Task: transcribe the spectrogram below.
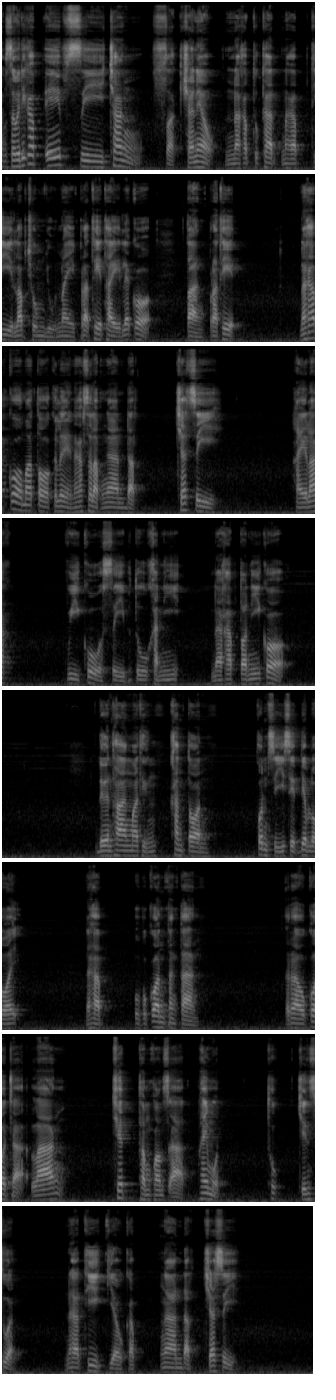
ครับสวัสดีครับ FC ช่างศักชาแนลนะครับทุกท่านนะครับที่รับชมอยู่ในประเทศไทยและก็ต่างประเทศนะครับ ก็มาต่อกันเลยนะครับสลับงานดัดแชสซีไฮรักวีโก้4ประตูคันนี้นะครับ ตอนนี้ก็ เดินทางมาถึงขั้นตอนพ่นสีเสร็จเรียบร้อยนะครับ อุปกรณ์ต่างๆ เราก็จะล้าง เช็ดทำความสะอาดให้หมดทุกชิ้นส่วนนะครับที่เกี่ยวกับงานดัดแชสซี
